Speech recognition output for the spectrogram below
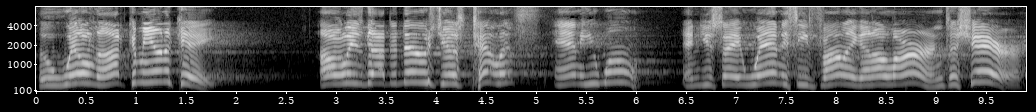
who will not communicate. All he's got to do is just tell us, and he won't. And you say, when is he finally going to learn to share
